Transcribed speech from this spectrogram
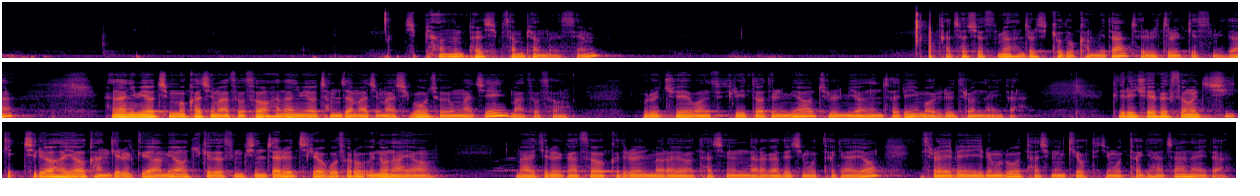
시편 83편 말씀. 다 찾으셨으면 한 절씩 교독합니다. 1절 읽겠습니다. 하나님이여 침묵하지 마소서 하나님이여 잠잠하지 마시고 조용하지 마소서 무릇 주의 원수들이 떠들며 주를 미워하는 자리 머리를 들었나이다. 그들이 주의 백성을 치려 하여 관계를 꾀하며 주께서 숨긴 자를 치려고 서로 의논하여 말기를 가서 그들을 멸하여 다시는 나라가 되지 못하게 하여 이스라엘의 이름으로 다시는 기억되지 못하게 하자 하나이다.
